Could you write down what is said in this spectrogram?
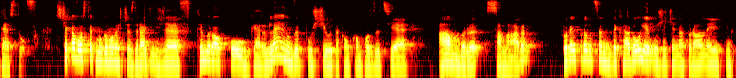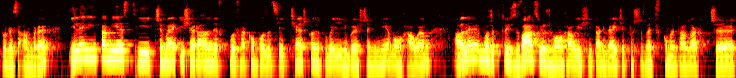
testów. Z ciekawostek mogę Wam jeszcze zdradzić, że w tym roku Guerlain wypuścił taką kompozycję Ambre Samar, której producent deklaruje użycie naturalnej tinktury z ambry. Ile jej tam jest i czy ma jakiś realny wpływ na kompozycję, ciężko mi powiedzieć, bo jeszcze nie wąchałem, ale może ktoś z Was już wąchał, jeśli tak, dajcie proszę znać w komentarzach, czy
